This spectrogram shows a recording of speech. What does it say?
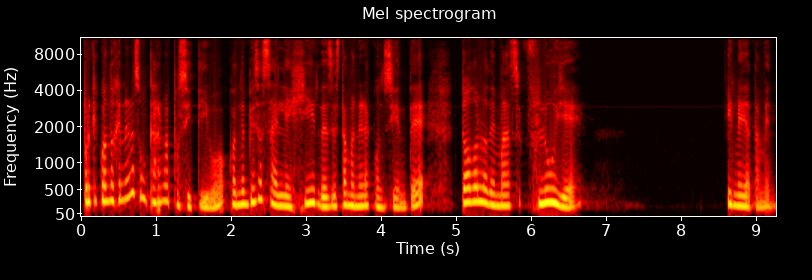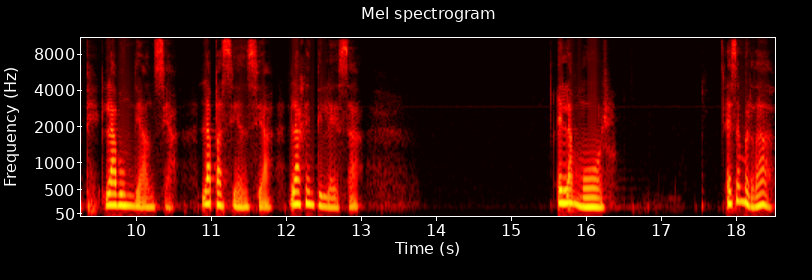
Porque cuando generas un karma positivo, cuando empiezas a elegir desde esta manera consciente, todo lo demás fluye inmediatamente. La abundancia, la paciencia, la gentileza, el amor. Es en verdad.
